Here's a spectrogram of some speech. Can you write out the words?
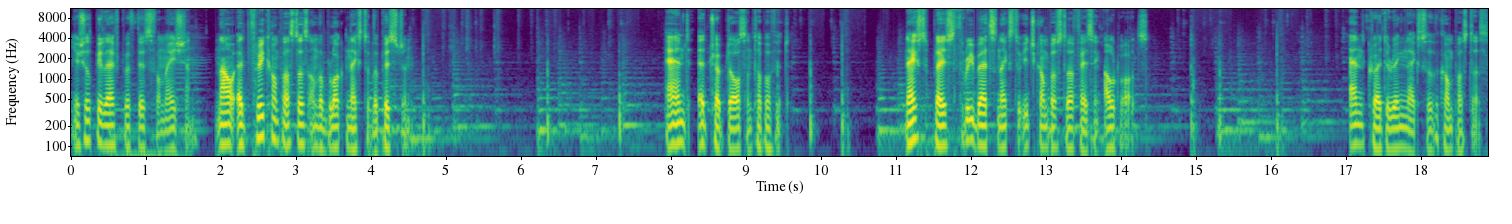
You should be left with this formation. Now add 3 composters on the block next to the piston. And add trapdoors on top of it. Next, place 3 beds next to each composter facing outwards. And create a ring next to the composters.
